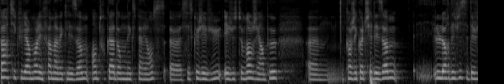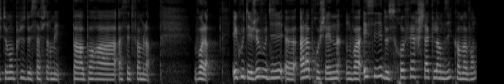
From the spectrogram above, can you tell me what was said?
Particulièrement les femmes avec les hommes, en tout cas dans mon expérience, c'est ce que j'ai vu. Et justement, j'ai un peu quand j'ai coaché des hommes, leur défi c'était justement plus de s'affirmer par rapport à, cette femme-là. Voilà. Écoutez, je vous dis euh, à la prochaine. On va essayer de se refaire chaque lundi comme avant.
